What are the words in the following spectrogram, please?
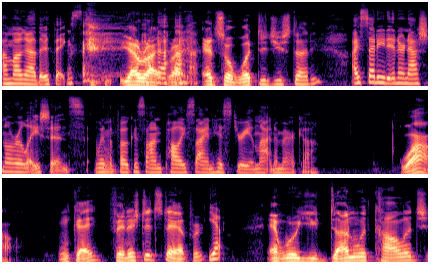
among other things. Yeah, right, right. and so what did you study? I studied international relations with Mm. a focus on poli sci and history in Latin America. Wow. Okay. Finished at Stanford. Yep. And were you done with college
